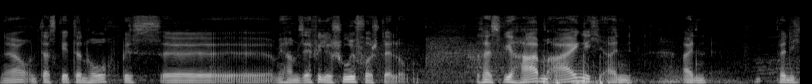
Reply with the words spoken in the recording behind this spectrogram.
Ja, und das geht dann hoch bis, äh, wir haben sehr viele Schulvorstellungen. Das heißt, wir haben eigentlich ein, ein wenn ich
